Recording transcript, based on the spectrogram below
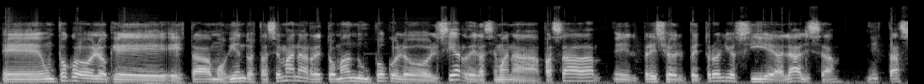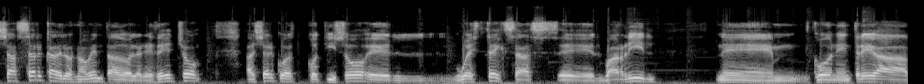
Eh, un poco lo que estábamos viendo esta semana, retomando un poco lo, el cierre de la semana pasada, el precio del petróleo sigue al alza, está ya cerca de los 90 dólares. De hecho, ayer cotizó el West Texas, el barril eh, con entrega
